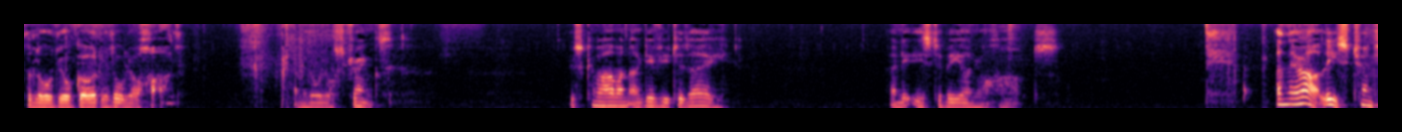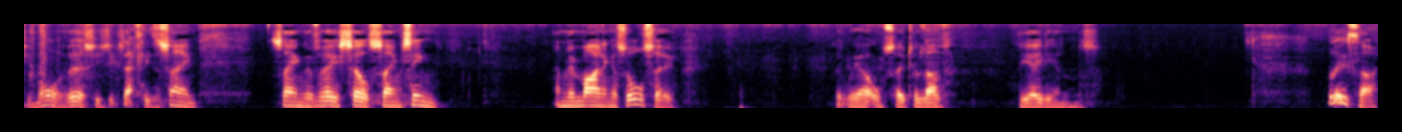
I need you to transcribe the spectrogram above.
the Lord your God with all your heart and with all your strength. This commandment I give you today, and it is to be on your hearts. And there are at least 20 more verses exactly the same, saying the very self same thing, and reminding us also that we are also to love the aliens. Luther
